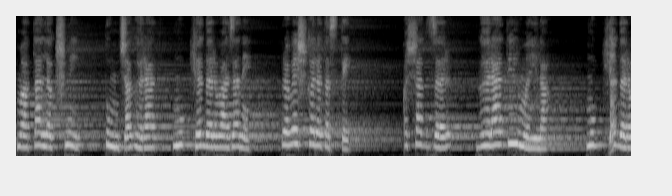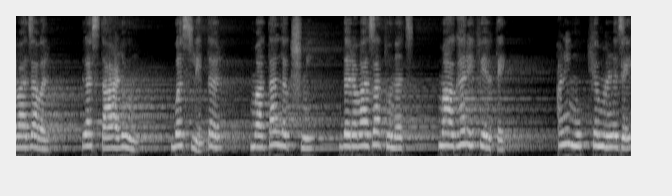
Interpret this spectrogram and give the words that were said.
माता लक्ष्मी तुमच्या घरात मुख्य दरवाजाने प्रवेश करत असते. अशात जर घरातील महिला मुख्य दरवाजावर रस्ता अडवून बसली तर माता लक्ष्मी दरवाजातूनच माघारी फिरते. आणि मुख्य म्हणजे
